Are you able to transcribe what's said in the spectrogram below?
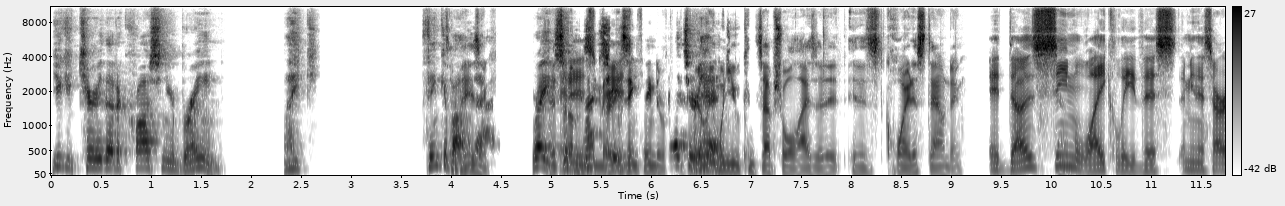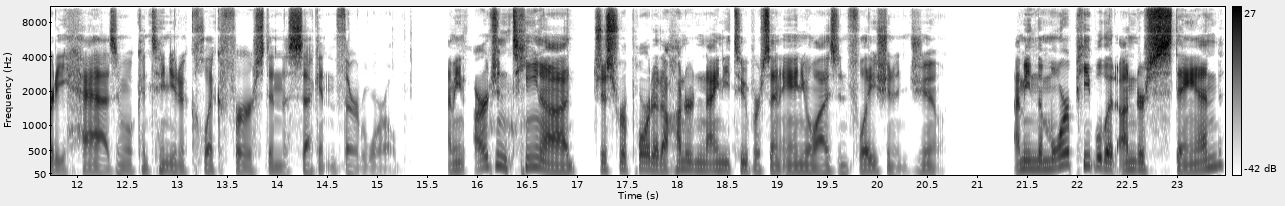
You could carry that across in your brain. Like, think about amazing. that. Right. It's an It is amazing thing to really hedge. when you conceptualize it, it, it is quite astounding. It does seem likely this, I mean, this already has and will continue to click first in the second and third world. I mean, Argentina just reported 192% annualized inflation in June. I mean, the more people that understand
